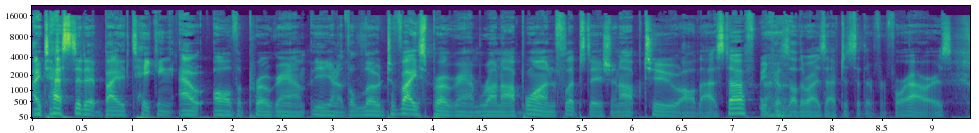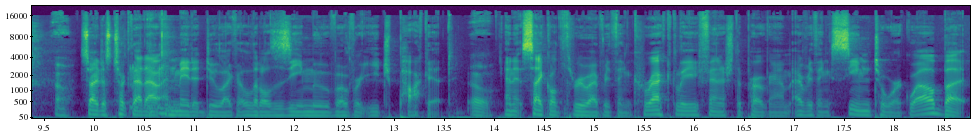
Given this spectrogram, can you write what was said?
I tested it by taking out all the program, you know, the load to vice program, run op one, flip station, op two, all that stuff, because uh-huh. otherwise I have to sit there for four hours. Oh. So I just took that out and made it do like a little Z move over each pocket. Oh. And it cycled through everything correctly, finished the program. Everything seemed to work well, but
